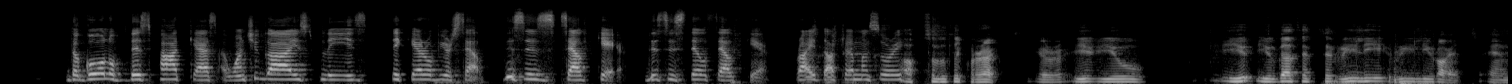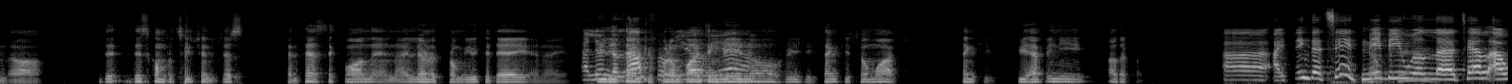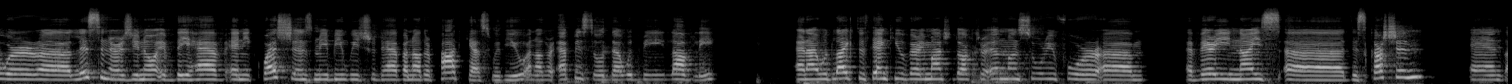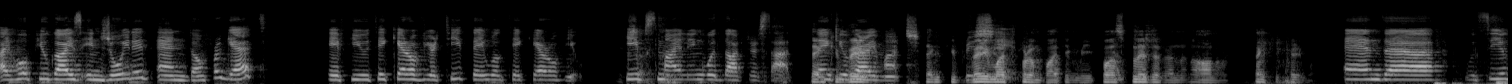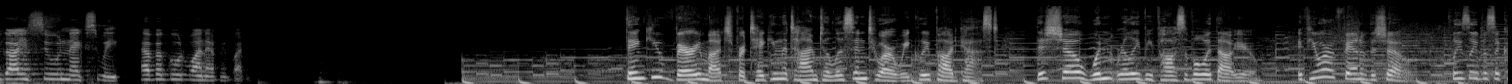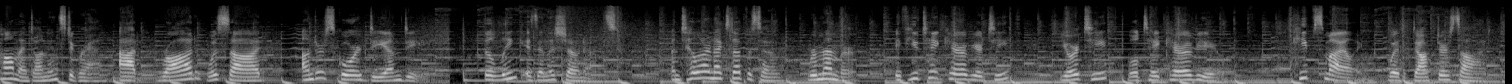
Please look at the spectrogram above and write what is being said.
the goal of this podcast. I want you guys please take care of yourself. This is self-care. This is still self-care. Right, Dr. Mansouri? Absolutely correct. You're, you you you you got it really really right. And uh, th- this conversation is just fantastic one, and I learned from you today. And I, I learned really a thank lot you for you, inviting yeah. me. No, really, thank you so much. Thank you. Do you have any other questions? Uh, I think that's it. Maybe Okay. we'll uh, tell our uh, listeners, you know, if they have any questions, maybe we should have another podcast with you, another episode. That would be lovely. And I would like to thank you very much, Dr. Elmansoury, for um, a very nice uh, discussion. And I hope you guys enjoyed it. And don't forget, if you take care of your teeth, they will take care of you. Keep smiling with Dr. Saad. Thank Thank, you you very- very much. Thank you very much for inviting me. It was a pleasure and an honor. Thank you very much. And uh, we'll see you guys soon next week. Have a good one, everybody. Thank you very much for taking the time to listen to our weekly podcast. This show wouldn't really be possible without you. If you are a fan of the show, please leave us a comment on Instagram at radwasaad underscore DMD. The link is in the show notes. Until our next episode, remember, if you take care of your teeth, your teeth will take care of you. Keep smiling with Dr. Saad.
